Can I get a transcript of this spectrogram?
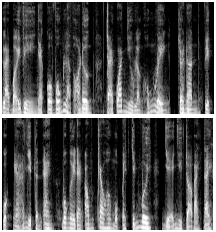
Lại bởi vì nhà cô vốn là võ đường, trải qua nhiều lần huấn luyện, cho nên việc quật ngã Diệp Tịnh An, một người đàn ông cao hơn 1m90, dễ như trở bàn tay.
